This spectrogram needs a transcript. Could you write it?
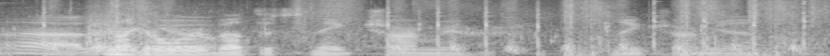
Ah, there I'm not gonna go. worry about the snake charm yet. Snake charm yet.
